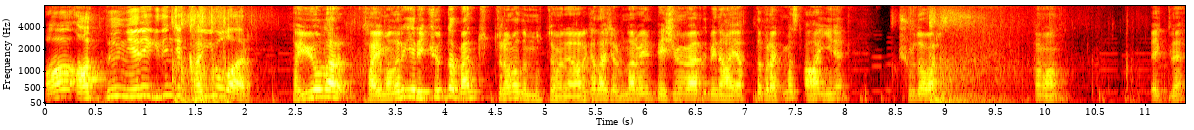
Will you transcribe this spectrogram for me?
Aa attığın yere gidince kayıyorlar. Kayıyorlar. Kaymaları gerekiyordu da ben tutturamadım muhtemelen arkadaşlar. Bunlar benim peşimi verdi. Beni hayatta bırakmaz. Aha yine şurada var. Tamam. Bekle.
